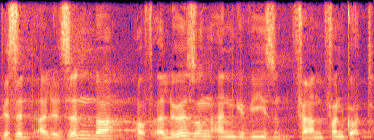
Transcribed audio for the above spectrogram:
Wir sind alle Sünder, auf Erlösung angewiesen, fern von Gott.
